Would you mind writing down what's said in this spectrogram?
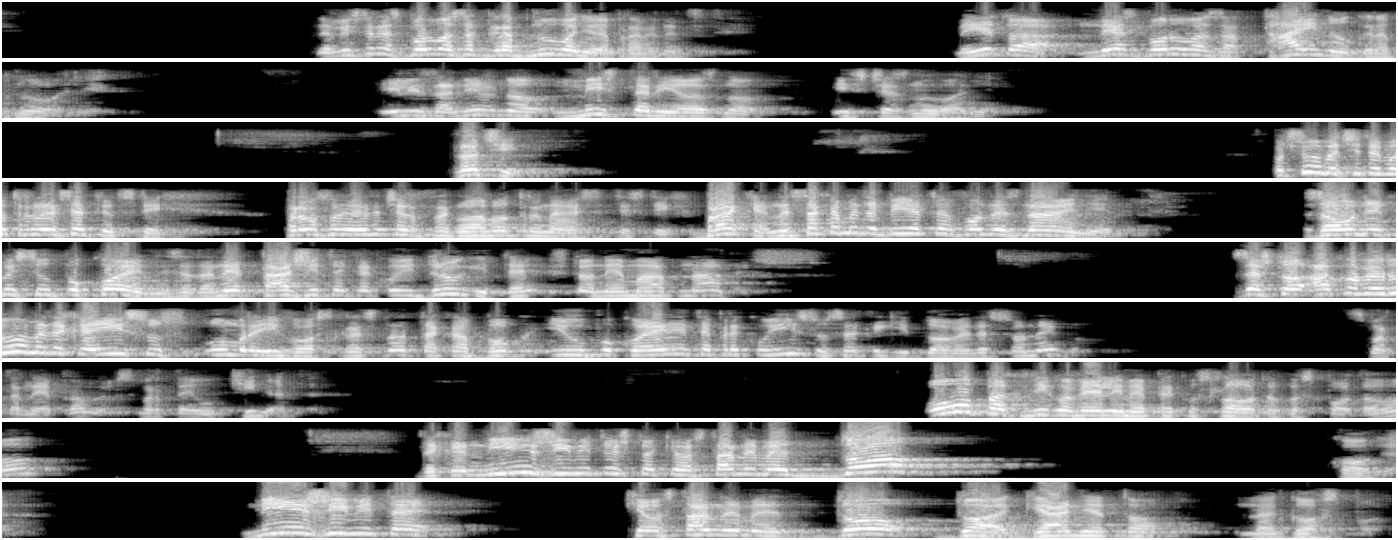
Не вистина зборува за грабнување на праведниците. Меѓутоа, не зборува за тајно грабнување. Или за нивно мистериозно исчезнување. Значи, почнуваме читаме 13 стих. Прво 4 глава 13 стих. Браќа, не сакаме да биете во незнаење за оние кои се упокоени, за да не тажите како и другите што немаат надеж. Зашто ако веруваме дека Исус умре и воскресна, така Бог и упокоените преку Исуса ќе ги доведе со Него. Смртта не е проблем, смртта е укината. Ово пак ви го велиме преку Словото Господово, дека ние живите што ќе останеме до кога? Ние живите ќе останеме до доагањето на Господ.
